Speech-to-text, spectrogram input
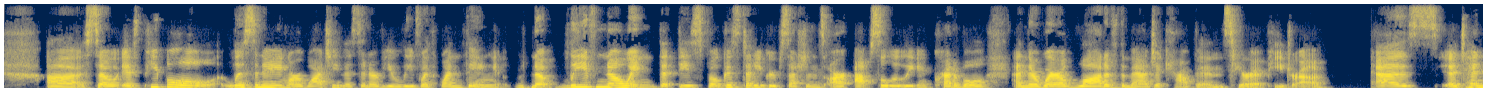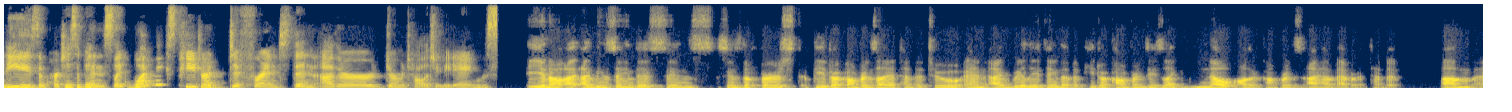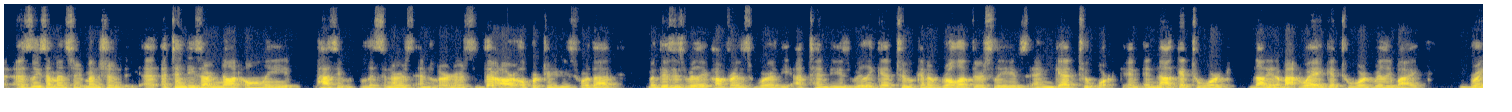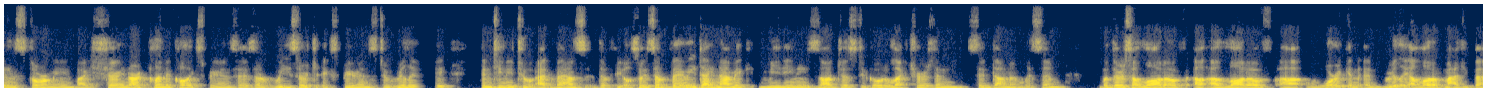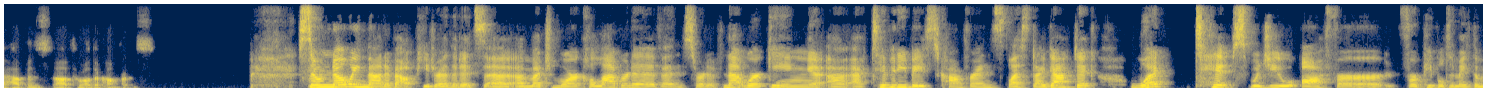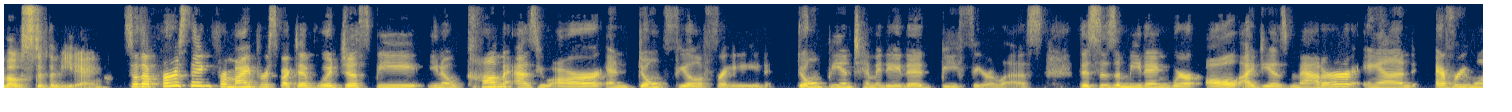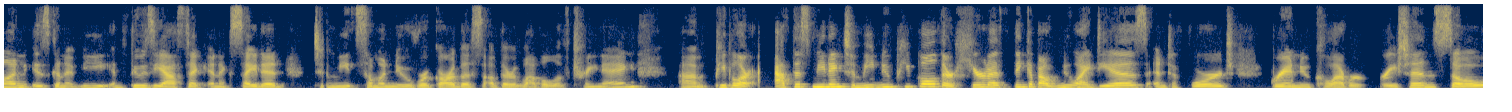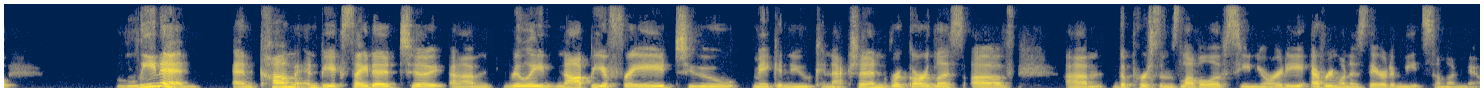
Uh, so if people listening or watching this interview leave with one thing, no, leave knowing that these focus study group sessions are absolutely incredible and they're where a lot of the magic happens here at Pedra. As attendees and participants, like what makes Pedra different than other dermatology meetings? You know I, have been saying this since since the first pedra conference i attended to and i really think that the pedra conference is like no other conference i have ever attended. Um, as lisa mentioned, mentioned attendees are not only passive listeners and learners. There are opportunities for that but this is really a conference where the attendees really get to kind of roll up their sleeves and get to work. And, and not get to work not in a bad way get to work really by brainstorming by sharing our clinical experiences our research experience to really continue to advance the field. So it's a very dynamic meeting. It's not just to go to lectures and sit down and listen, but there's a lot of a, a lot of uh, work and, and really a lot of magic that happens uh, throughout the conference. So, knowing that about Pedra, that it's a, a much more collaborative and sort of networking, uh, activity based conference, less didactic, what tips would you offer for people to make the most of the meeting? So, the first thing from my perspective would just be, you know, come as you are and don't feel afraid. Don't be intimidated, be fearless. This is a meeting where all ideas matter and everyone is going to be enthusiastic and excited to meet someone new, regardless of their level of training. Um, people are at this meeting to meet new people. They're here to think about new ideas and to forge brand new collaborations. So lean in and come and be excited to um, really not be afraid to make a new connection, regardless of um, the person's level of seniority. Everyone is there to meet someone new.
